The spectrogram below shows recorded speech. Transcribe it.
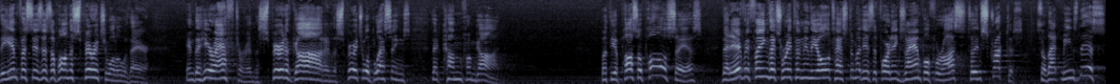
the emphasis is upon the spiritual over there, in the hereafter, and the Spirit of God, and the spiritual blessings that come from God. But the Apostle Paul says that everything that's written in the Old Testament is for an example for us to instruct us. So that means this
